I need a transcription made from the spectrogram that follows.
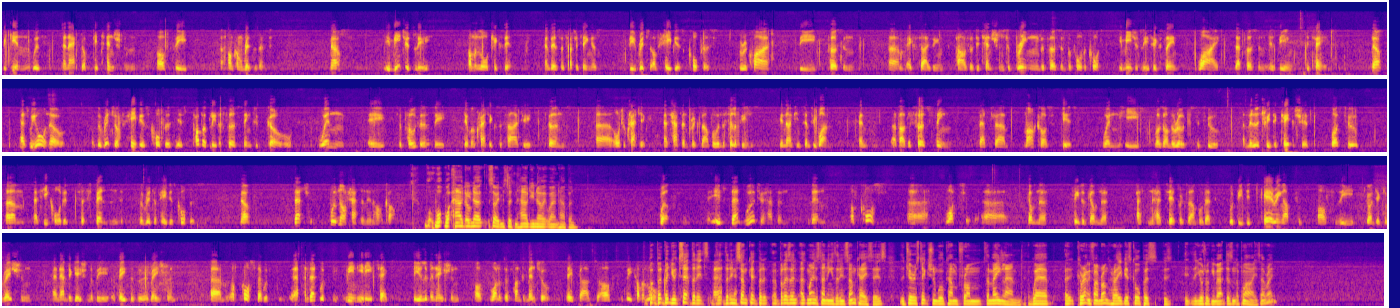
begin with an act of detention of the uh, Hong Kong resident. Now, immediately, common law kicks in, and there's a, such a thing as the writ of habeas corpus to require the person um, exercising powers of detention to bring the person before the court immediately to explain why that person is being detained. Now, as we all know, the writ of habeas corpus is probably the first thing to go when a supposedly democratic society turns uh, autocratic, as happened, for example, in the Philippines in 1971. And about the first thing that um, Marcos did when he was on the road to a military dictatorship was to, um, as he called it, suspend the writ of habeas corpus. Now, that will not happen in Hong Kong. What, what, what, how do you know? Sorry, Miss Litton, how do you know it won't happen? Well, if that were to happen, then of course, uh, what uh, Governor, previous Governor Patten had said, for example, that would be the tearing up of the joint declaration and abnegation of the basis of the arrangement. Um, of course, that would, uh, and that would mean in effect the elimination of one of the fundamental safeguards of the common law. But, but, but you accept that it's uh, that in some ca- but uh, but as, as my understanding is that in some cases the jurisdiction will come from the mainland, where uh, correct me if I'm wrong, her habeas corpus is, is, that you're talking about doesn't apply. Is that right?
